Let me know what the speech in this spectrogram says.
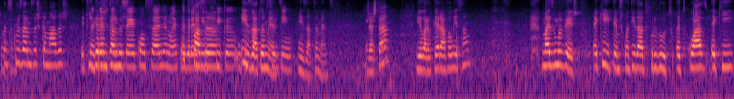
Portanto, se cruzarmos as camadas, aqui Portanto, garantimos... até aconselha, não é? Para É que garantir faça- que fica o produto Exatamente, certinho. exatamente. Já está? E agora quer a avaliação? Mais uma vez, aqui temos quantidade de produto adequado, aqui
